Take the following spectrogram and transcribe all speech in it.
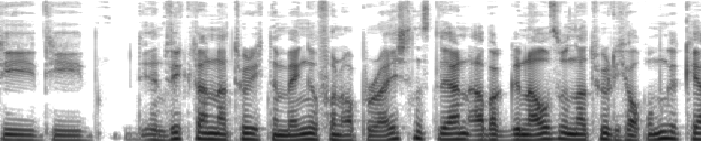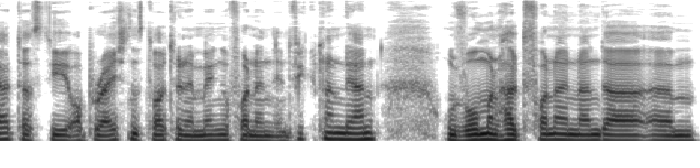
die, die, die Entwickler natürlich eine Menge von Operations lernen, aber genauso natürlich auch umgekehrt, dass die Operations-Leute eine Menge von den Entwicklern lernen und wo man halt voneinander, ähm,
